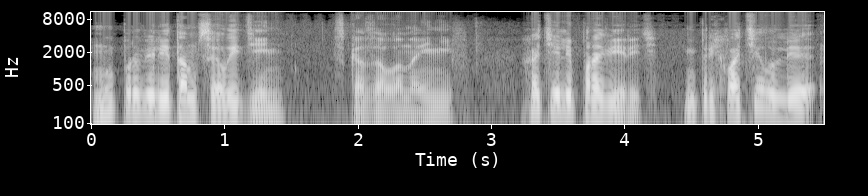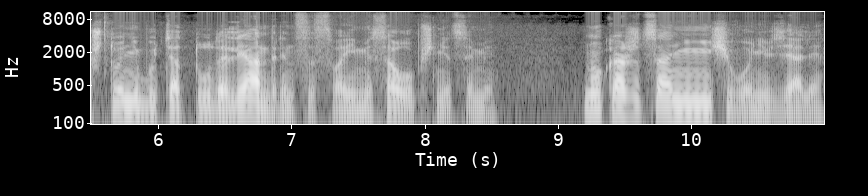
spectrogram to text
«Мы провели там целый день», — сказала Найниф. «Хотели проверить, не прихватило ли что-нибудь оттуда Леандрин со своими сообщницами». Но, кажется, они ничего не взяли.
